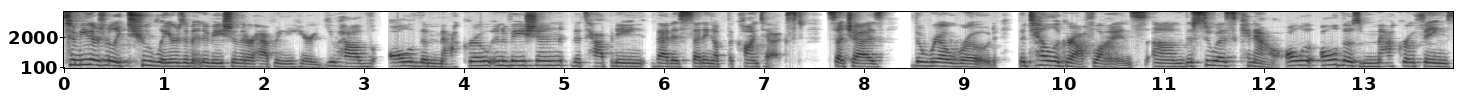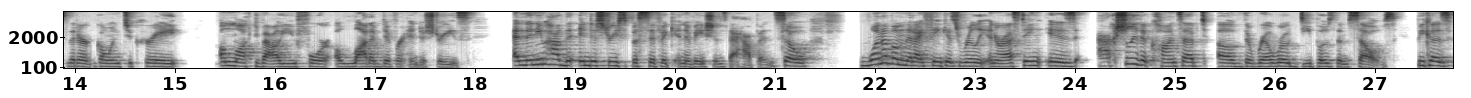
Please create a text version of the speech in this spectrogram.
to me, there's really two layers of innovation that are happening here. You have all of the macro innovation that's happening that is setting up the context, such as the railroad, the telegraph lines, um, the Suez Canal, all, all of those macro things that are going to create unlocked value for a lot of different industries. And then you have the industry specific innovations that happen. So one of them that I think is really interesting is actually the concept of the railroad depots themselves. Because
